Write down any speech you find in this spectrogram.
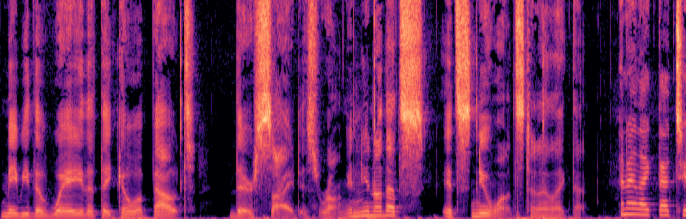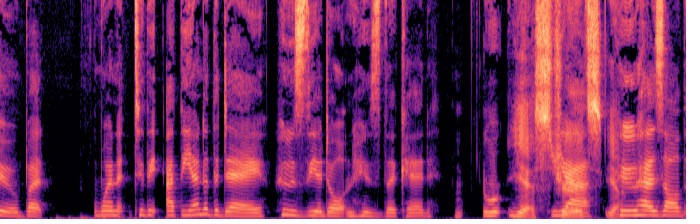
maybe the way that they go about their side is wrong, and you know that's it's nuanced, and I like that. And I like that too, but when to the at the end of the day, who's the adult and who's the kid? Yes, true. yeah. It's, yeah. Who has all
